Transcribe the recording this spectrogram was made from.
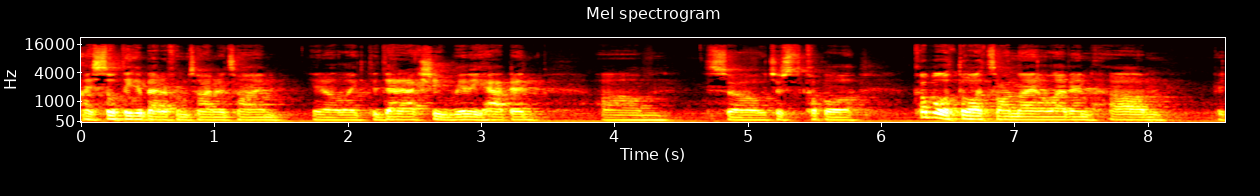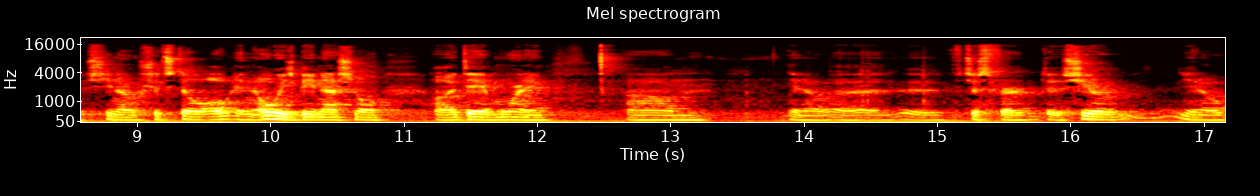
I still think about it from time to time. You know, like did that actually really happen? Um, so just a couple of couple of thoughts on 9/11. Um, which you know should still and always be a national uh, day of mourning. Um, you know, uh, uh, just for the sheer you know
